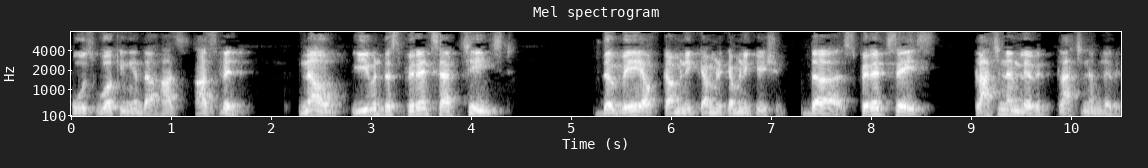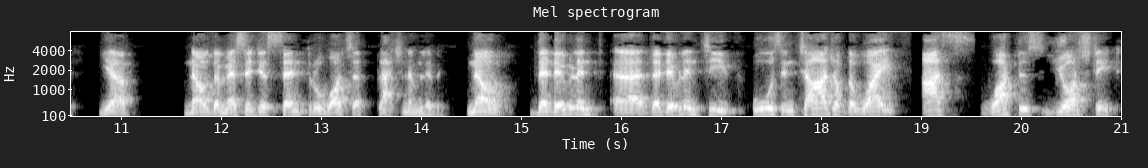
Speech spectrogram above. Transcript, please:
who's working in the hus- husband. Now even the spirits have changed the way of communi- communi- communication. The spirit says platinum level platinum level. Yeah. Now the message is sent through whatsapp platinum level. Now the devil in uh, the devil in chief who is in charge of the wife asks what is your state?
